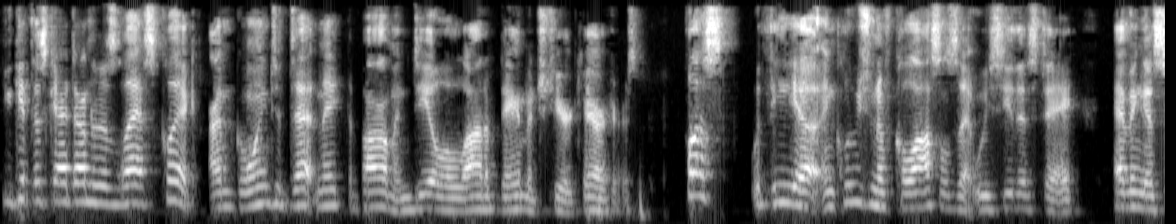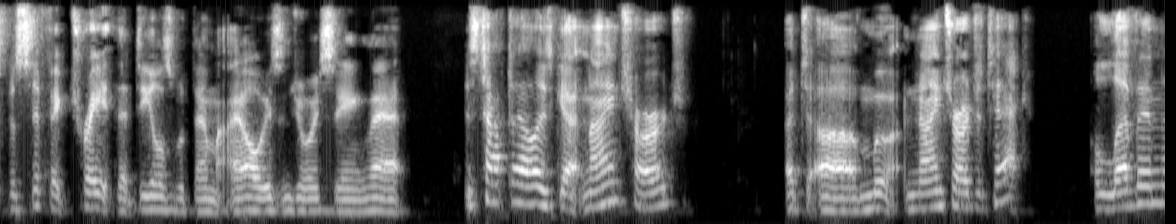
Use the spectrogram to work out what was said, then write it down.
you get this guy down to his last click, I'm going to detonate the bomb and deal a lot of damage to your characters. Plus, with the uh, inclusion of colossals that we see this day, having a specific trait that deals with them, I always enjoy seeing that. His top dial, he's got nine charge, uh, nine charge attack, eleven.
